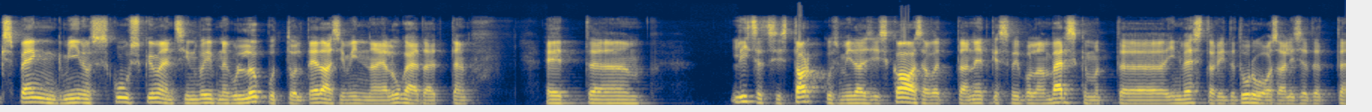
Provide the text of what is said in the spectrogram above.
Xpeng miinus kuuskümmend, siin võib nagu lõputult edasi minna ja lugeda, et, et äh, lihtsalt siis tarkus, mida siis kaasa võtta, need, kes võib-olla on värskemad äh, investorid ja turuosalised, et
